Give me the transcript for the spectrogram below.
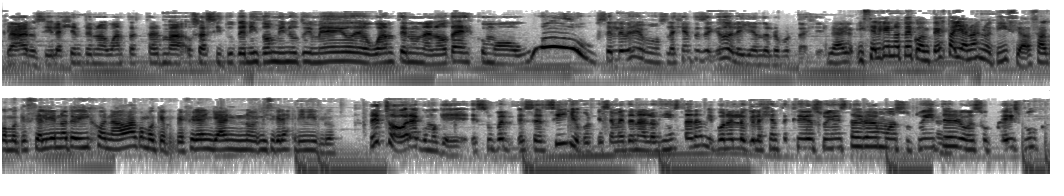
Claro, si la gente no aguanta estar más, o sea, si tú tenés dos minutos y medio de aguante en una nota, es como, ¡wow! Celebremos, la gente se quedó leyendo el reportaje. Claro. Y si alguien no te contesta, ya no es noticia. O sea, como que si alguien no te dijo nada, como que prefieren ya no- ni siquiera escribirlo. De hecho, ahora como que es súper es sencillo porque se meten a los Instagram y ponen lo que la gente escribe en su Instagram o en su Twitter o en su Facebook.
